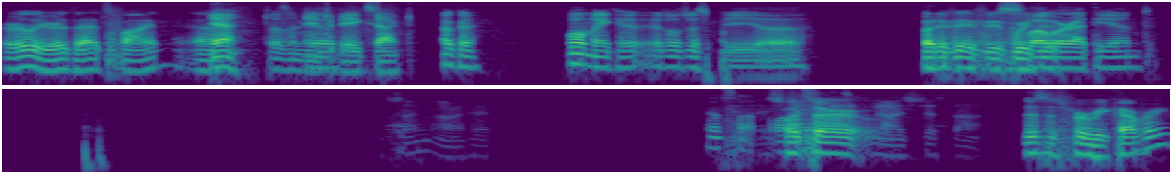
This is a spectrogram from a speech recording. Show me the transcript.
earlier, that's fine. Uh, Yeah, doesn't need yeah. to be exact. Okay. We'll make it. It'll just be uh, But if if, if we're slower just, at the end. That's not What's our- No, it's just that. This is for recovery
